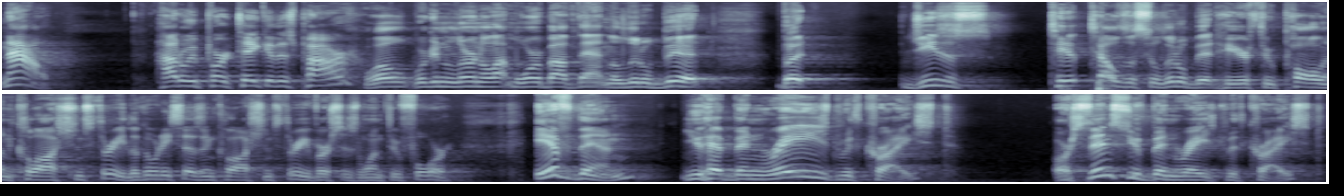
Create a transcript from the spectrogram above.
Now, how do we partake of this power? Well, we're going to learn a lot more about that in a little bit, but Jesus t- tells us a little bit here through Paul in Colossians 3. Look at what he says in Colossians 3, verses 1 through 4. If then you have been raised with Christ, or since you've been raised with Christ,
